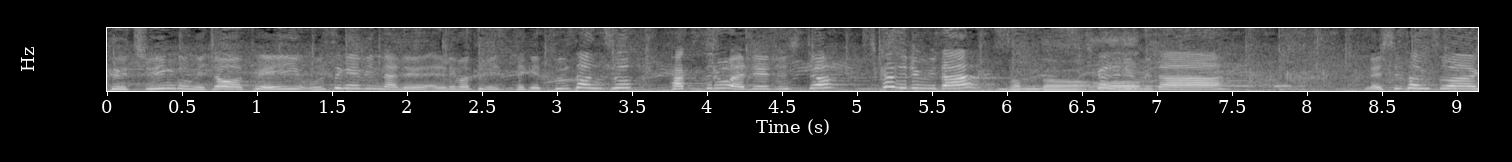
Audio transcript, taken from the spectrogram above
그 주인공이죠. 데이 우승에 빛나는 엘리먼트 미스틱의 두 선수 박수로 맞이해 주시죠. 축하드립니다. 감사합니다. 축하드립니다. 레시 선수와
